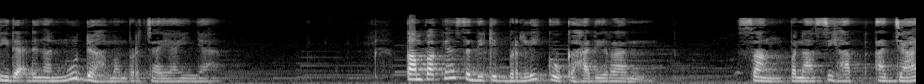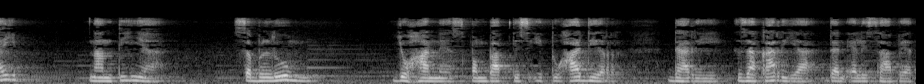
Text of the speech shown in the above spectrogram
tidak dengan mudah mempercayainya. Tampaknya sedikit berliku kehadiran sang penasihat ajaib nantinya sebelum Yohanes Pembaptis itu hadir dari Zakaria dan Elizabeth.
